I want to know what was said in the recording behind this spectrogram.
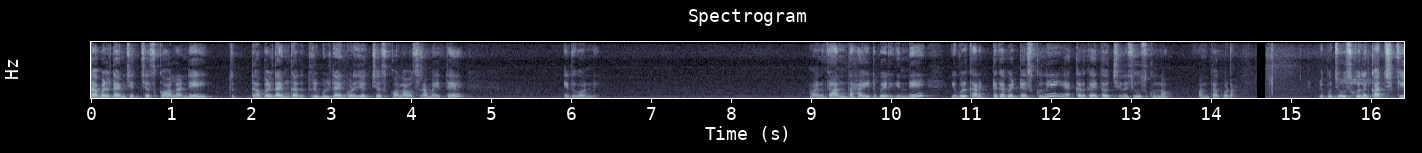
డబల్ టైం చెక్ చేసుకోవాలండి. డబల్ టైం కాదు త్రిబుల్ టైం కూడా చెక్ చేసుకోవాలి అవసరమైతే. ఇదిగోండి. మనకి అంత హైట్ పెరిగింది. ఇప్పుడు కరెక్ట్గా పెట్టేసుకుని ఎక్కడికైతే వచ్చిందో చూసుకుందాం అంతా కూడా. ఇప్పుడు చూసుకుని ఖర్చుకి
